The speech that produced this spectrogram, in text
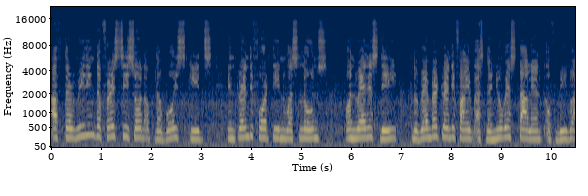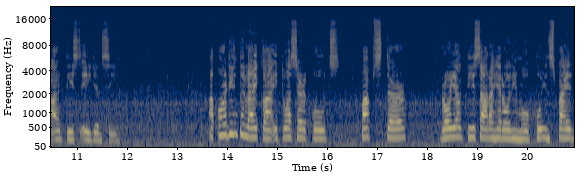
after winning the first season of The Boys Kids in 2014 was launched on Wednesday, November 25 as the newest talent of Viva Artists Agency. According to Laika, it was her coach, pop star royalty Sarah Geronimo who inspired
